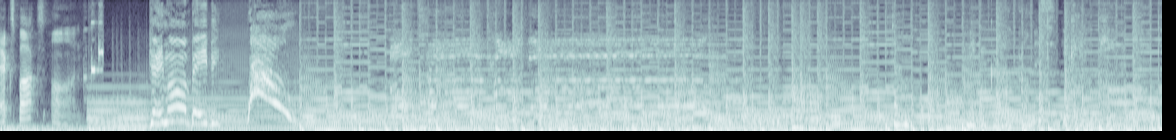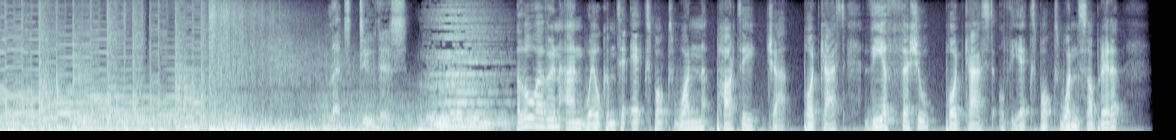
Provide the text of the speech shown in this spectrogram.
Xbox on. Game on, baby. Wow! Don't make a girl a promise you can't keep. Let's do this. Hello, everyone, and welcome to Xbox One Party Chat Podcast, the official podcast of the Xbox One subreddit.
